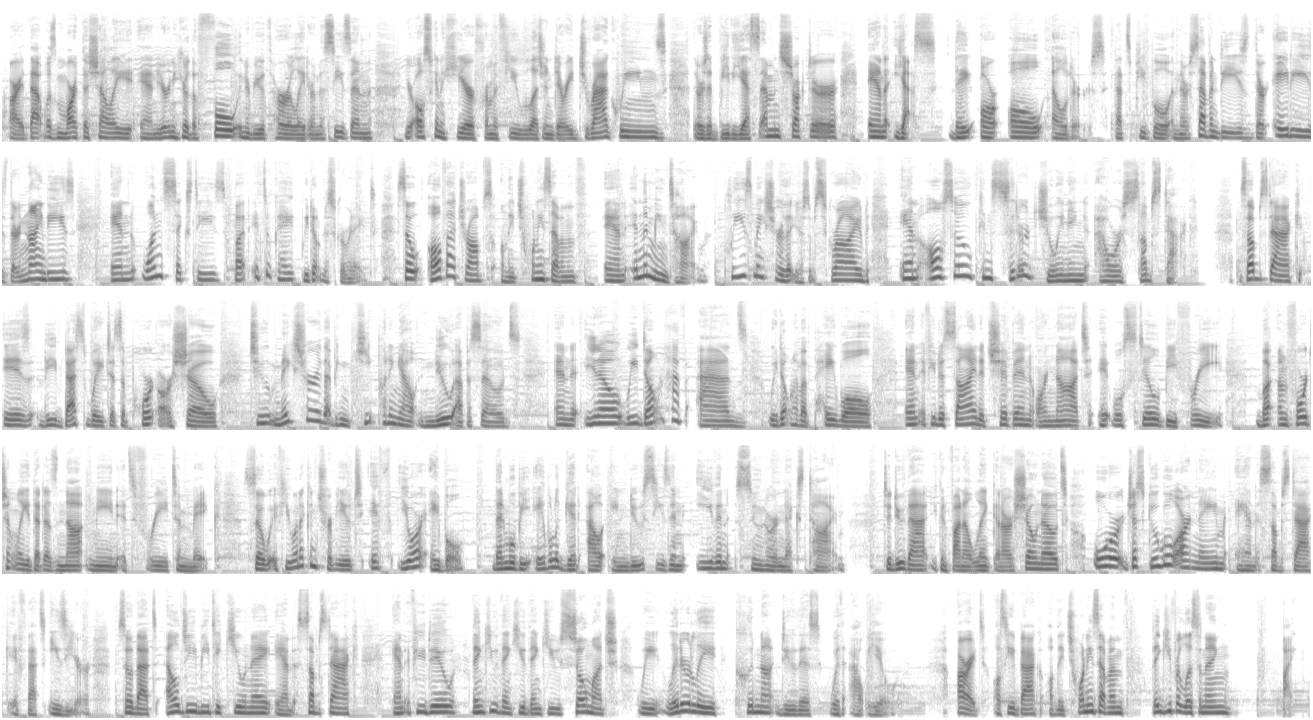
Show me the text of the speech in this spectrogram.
All right, that was Martha Shelley, and you're going to hear the full interview with her later in the season. You're also going to hear from a few legendary drag queens. There's a BDSM instructor, and yes, they are all elders. That's people in their 70s, their 80s, their 90s, and 160s, but it's okay, we don't discriminate. So all that drops on the 27th, and in the meantime, please make sure that you're subscribed and also consider joining our Substack. Substack is the best way to support our show to make sure that we can keep putting out new episodes. And, you know, we don't have ads, we don't have a paywall, and if you decide to chip in or not, it will still be free. But unfortunately, that does not mean it's free to make. So if you want to contribute, if you are able, then we'll be able to get out a new season even sooner next time. To do that, you can find a link in our show notes or just Google our name and Substack if that's easier. So that's LGBTQ&A and Substack. And if you do, thank you, thank you, thank you so much. We literally could not do this without you. All right, I'll see you back on the 27th. Thank you for listening. Bye.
